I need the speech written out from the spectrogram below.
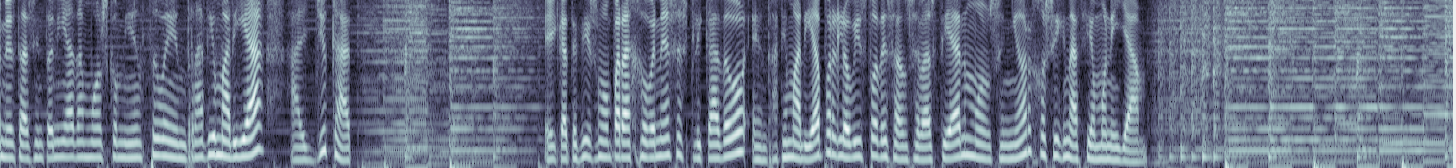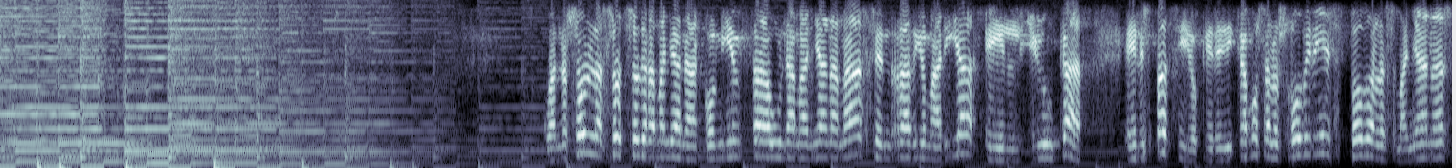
Con esta sintonía damos comienzo en Radio María al Yucat. El Catecismo para Jóvenes explicado en Radio María por el Obispo de San Sebastián, Monseñor José Ignacio Monilla. Cuando son las 8 de la mañana comienza una mañana más en Radio María, el Yucat, el espacio que dedicamos a los jóvenes todas las mañanas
